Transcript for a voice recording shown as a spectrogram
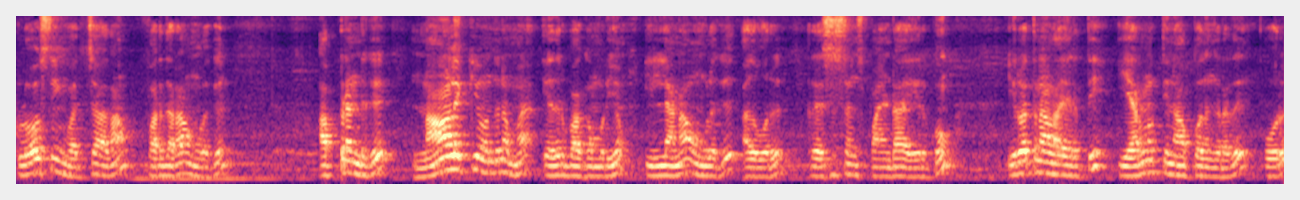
க்ளோசிங் வச்சாதான் ஃபர்தராக உங்களுக்கு அப்ரெண்டுக்கு நாளைக்கு வந்து நம்ம எதிர்பார்க்க முடியும். இல்லைன்னா உங்களுக்கு அது ஒரு ரெசிஸ்டன்ஸ் பாயிண்ட்டாக இருக்கும். இருபத்தி நாலாயிரத்தி இரநூத்தி நாற்பதுங்கிறது ஒரு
